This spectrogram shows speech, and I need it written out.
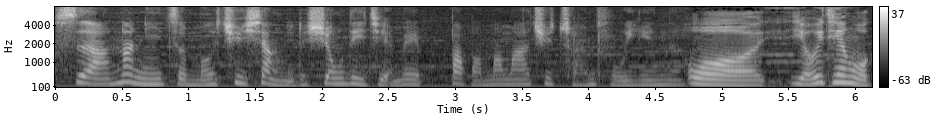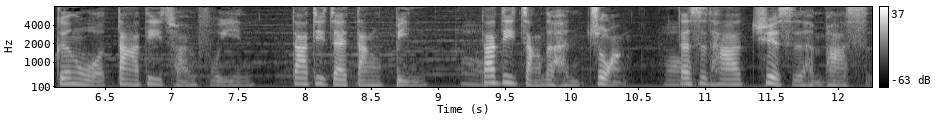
是啊，那你怎么去向你的兄弟姐妹、爸爸妈妈去传福音呢？我有一天，我跟我大弟传福音，大弟在当兵，哦、大弟长得很壮，哦、但是他确实很怕死。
